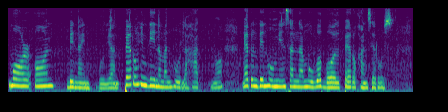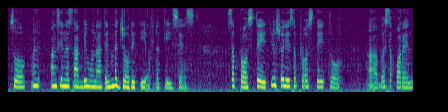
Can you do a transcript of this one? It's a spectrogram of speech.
more on benign po yan. Pero hindi naman ho lahat. No? Meron din ho minsan na movable pero cancerous. So, ang, ang sinasabi ho natin, majority of the cases. Sa prostate, usually sa prostate ho, ah, basta 40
